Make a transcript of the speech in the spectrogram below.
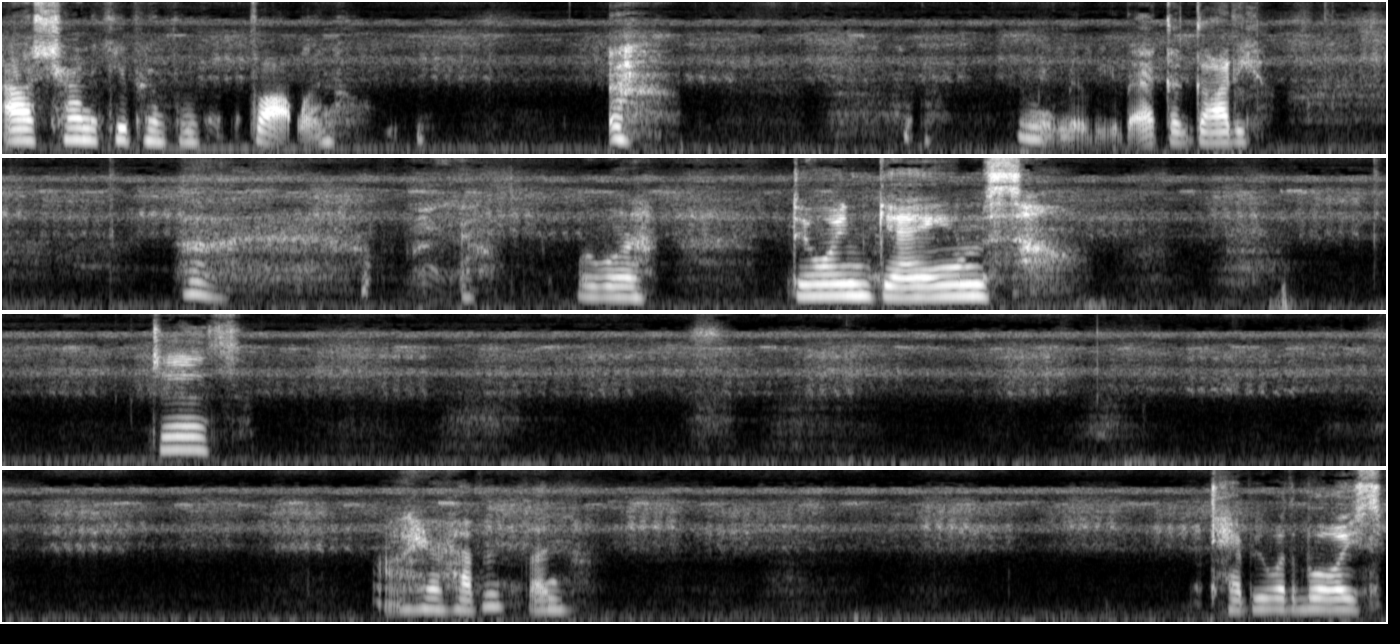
I was trying to keep him from falling. Let me move you back, I got you. We were doing games. Just here having fun. Happy with the boys.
